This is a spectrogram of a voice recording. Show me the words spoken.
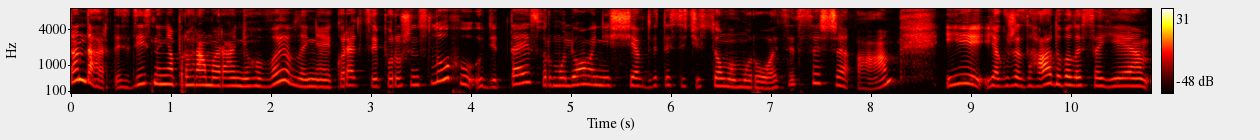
Стандарти здійснення програми раннього виявлення і корекції порушень слуху у дітей сформульовані ще в 2007 році в США. І, як вже згадувалося, є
